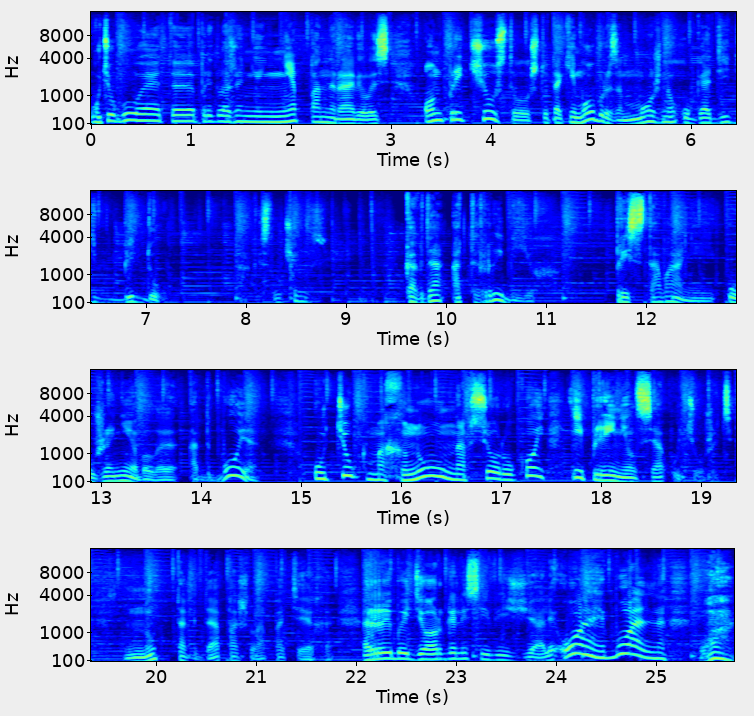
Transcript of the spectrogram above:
Утюгу это предложение не понравилось. Он предчувствовал, что таким образом можно угодить в беду. Так и случилось. Когда от рыбьих приставаний уже не было отбоя, утюг махнул на все рукой и принялся утюжить. Ну, тогда пошла потеха. Рыбы дергались и визжали. «Ой, больно! Ой,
